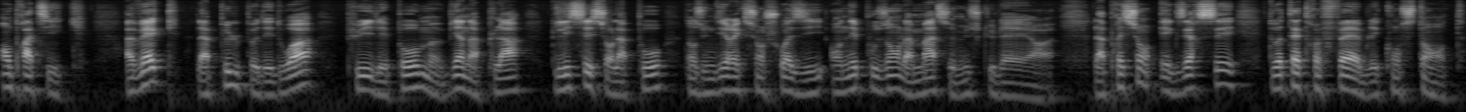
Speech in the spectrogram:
En pratique, avec la pulpe des doigts, puis les paumes bien à plat glisser sur la peau dans une direction choisie en épousant la masse musculaire. La pression exercée doit être faible et constante,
